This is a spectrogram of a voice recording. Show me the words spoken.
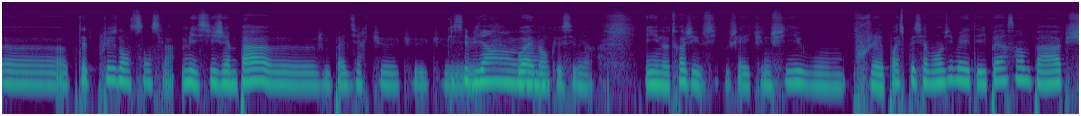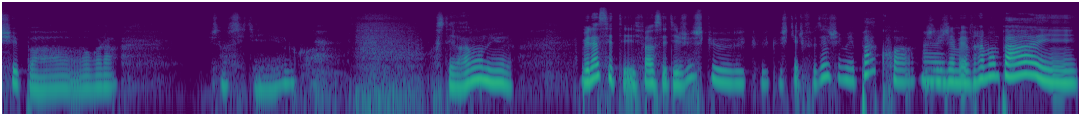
Euh, Peut-être plus dans ce sens-là. Mais si j'aime pas, euh, je vais pas dire que, que, que- Que c'est bien Ouais, euh, non, que c'est bien. Et une autre fois, j'ai aussi couché avec une fille où j'avais pas spécialement envie, mais elle était hyper sympa. Puis je sais pas, euh, voilà. Putain, c'était nul, quoi. C'était vraiment nul. Mais là, c'était enfin, c'était juste que, que, que ce qu'elle faisait, j'aimais pas, quoi. Je- Ouais. J'aimais vraiment pas. Et,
